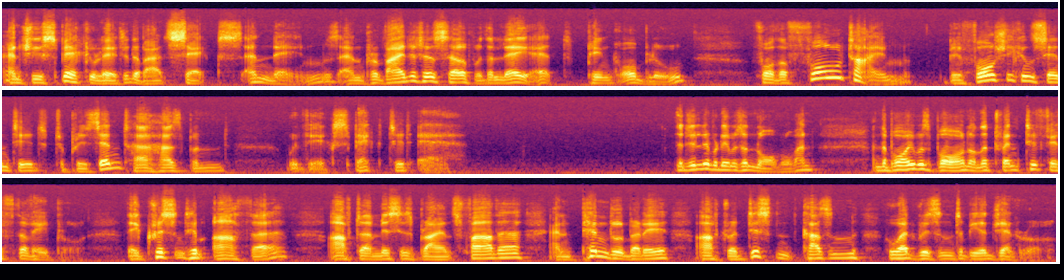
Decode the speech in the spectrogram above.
and she speculated about sex and names and provided herself with a layette, pink or blue, for the full time before she consented to present her husband with the expected heir. The delivery was a normal one, and the boy was born on the 25th of April. They christened him Arthur, after Mrs. Bryant's father, and Pendlebury, after a distant cousin who had risen to be a general.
